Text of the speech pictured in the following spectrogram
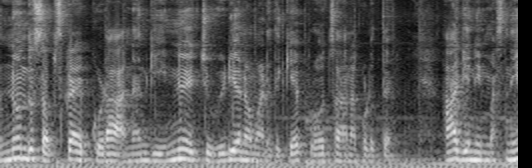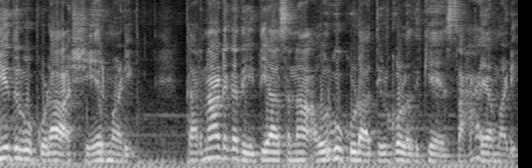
ಒಂದೊಂದು ಸಬ್ಸ್ಕ್ರೈಬ್ ಕೂಡ ನನಗೆ ಇನ್ನೂ ಹೆಚ್ಚು ವಿಡಿಯೋನ ಮಾಡೋದಕ್ಕೆ ಪ್ರೋತ್ಸಾಹನ ಕೊಡುತ್ತೆ. ಹಾಗೆ ನಿಮ್ಮ ಸ್ನೇಹಿತರಿಗೂ ಕೂಡ ಶೇರ್ ಮಾಡಿ. ಕರ್ನಾಟಕದ ಇತಿಹಾಸನ ಅವ್ರಿಗೂ ಕೂಡ ತಿಳ್ಕೊಳ್ಳೋದಕ್ಕೆ ಸಹಾಯ ಮಾಡಿ.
